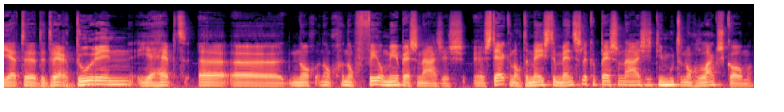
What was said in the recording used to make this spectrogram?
Je hebt de dwerg Durin. Je hebt nog, nog, nog veel meer personages. Sterker nog, de meeste menselijke personages die moeten nog langskomen.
